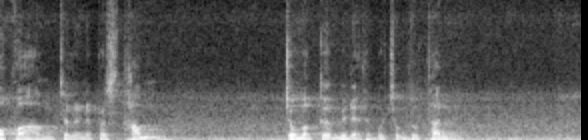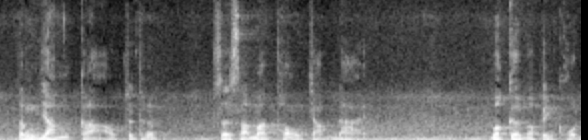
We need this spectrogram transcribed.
อความเจริญในพระธรรม จงมาเกิดมีแด่ท่านผู้ชมทุกท่าน ต้องย้ำกล่าว จนท่านจะสามารถท่องจำได้ ว่าเกิดมาเป็นคน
